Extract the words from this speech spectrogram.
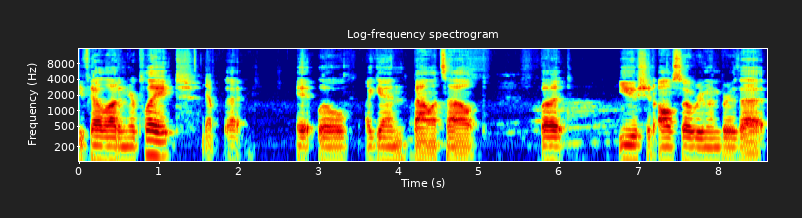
you've got a lot on your plate. Yep. That it will again balance out, but you should also remember that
